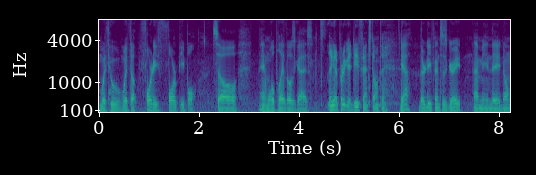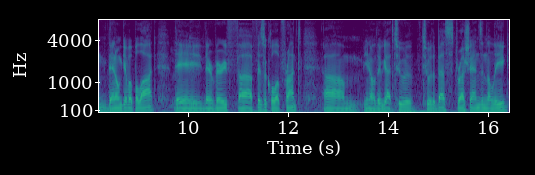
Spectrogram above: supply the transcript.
with who with 44 people. So and we'll play those guys they got a pretty good defense, don't they? Yeah, their defense is great. I mean, they don't they don't give up a lot. They they're very uh, physical up front. Um, you know, they've got two of two of the best rush ends in the league.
